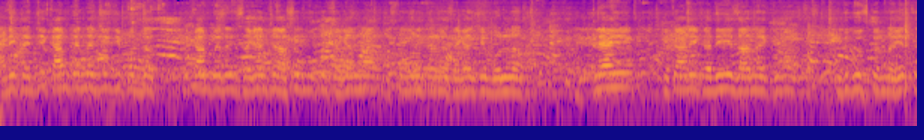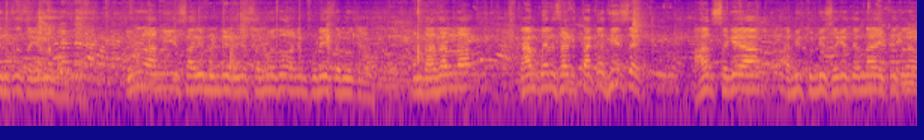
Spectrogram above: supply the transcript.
आणि त्यांची काम करण्याची जी पद्धत ती काम करण्याची सगळ्यांचे हसत मुखत सगळ्यांना असं म्हणून करणं सगळ्यांशी बोलणं कुठल्याही ठिकाणी कधीही जाणं किंवा उद्गुज करणं हेच त्यांचं सगळ्यांना भावतं म्हणून आम्ही सारी मंडळी त्यांच्या समजतो आणि पुढे समजत. राहू आणि दादांना काम करण्यासाठी ताकद हीच आहे. आज सगळे आम्ही तुम्ही सगळे त्यांना एकत्र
